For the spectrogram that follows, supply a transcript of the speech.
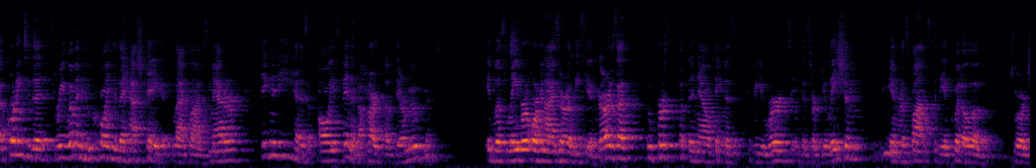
According to the three women who coined the hashtag Black Lives Matter, dignity has always been at the heart of their movement. It was labor organizer Alicia Garza who first put the now famous three words into circulation in response to the acquittal of George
